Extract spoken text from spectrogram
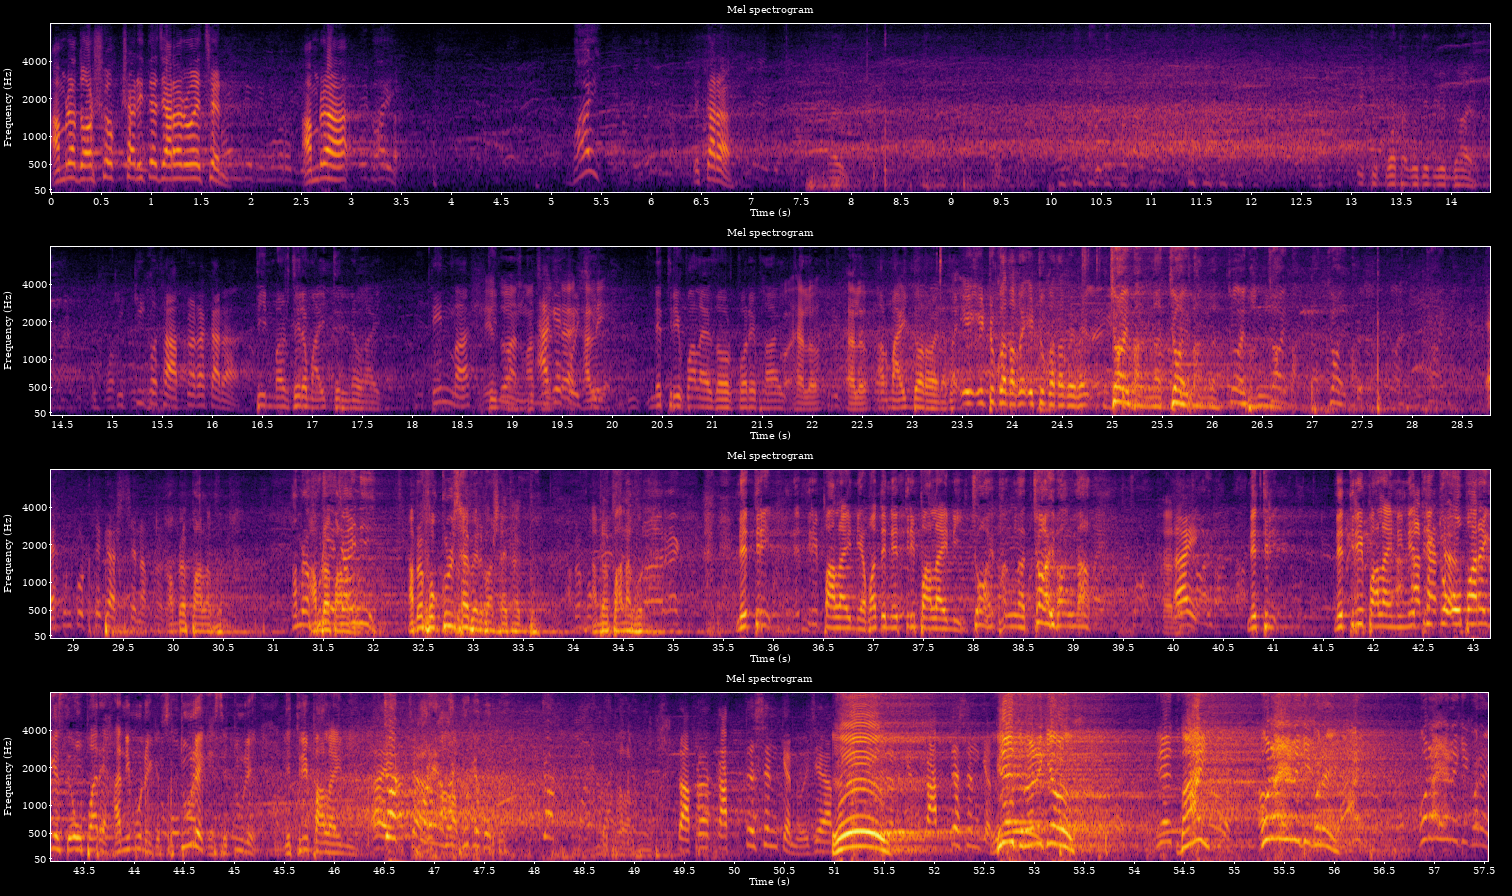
আমরা দর্শক সারিতে যারা রয়েছেন আমরা ভাই। কারা? একটু কথা কইতে দিবেন ভাই। কি- কি কথা? আপনারা কারা? তিন মাস ধরে মাইক ধরি না ভাই। তিন মাস? আগে খালি নেত্রী পালায় যাওয়ার পরে ভাই। Hello hello. আর মাইক ধরা হয় না ভাই। এ- একটু কথা কই একটু কথা কই ভাই। জয় বাংলা জয় বাংলা জয় বাংলা জয় বাংলা জয় বাংলা। এখন কোথা থেকে আসছেন আপনারা? আমরা পালাবো না। আমরা আমরা যাইনি। আমরা ফকুল সাহেবের বাসায় থাকব। আমরা পালাবো না। নেত্রী নেত্রী পালায়নি আমাদের নেত্রী পালায়নি। জয় বাংলা জয় বাংলা। নেত্রী নেত্রী নেত্রী আচ্ছা, তো আচ্ছা। ওপারে গেছে ওপারে হানিমুনে গেছে ট্যুরে গেছে ট্যুরে নেত্রী চট আচ্ছা। তো আপনারা কাঁপতেছেন কেন? এই যে কাঁপতেছেন কেন? তোরা কি ভাই ওরা জানে কি করে? ওরা জানে কি করে?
